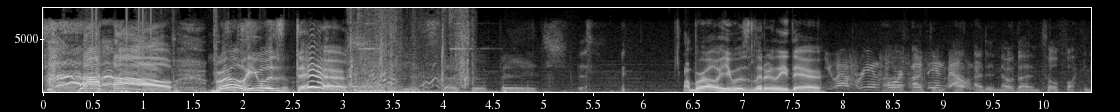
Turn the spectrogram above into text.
How? Bro, he was there. You're such a bitch. Bro, he was literally there. You have I, I, inbound. I, I didn't know that until fucking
